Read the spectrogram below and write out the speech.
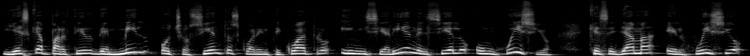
Y es que a partir de 1844 iniciaría en el cielo un juicio que se llama el juicio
